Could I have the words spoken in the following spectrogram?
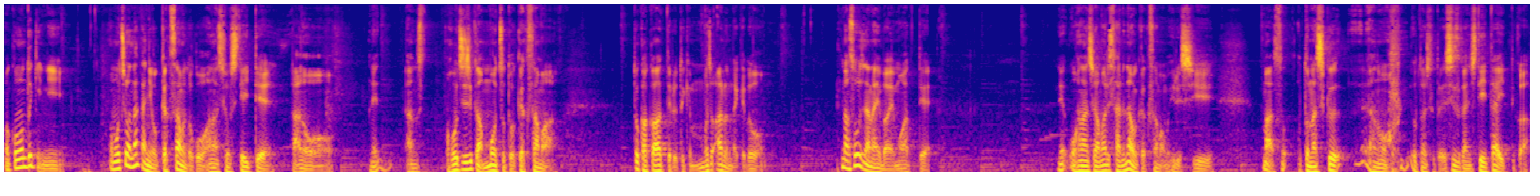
まあ、この時にもちろん中にお客様とこうお話をしていてあの、ね、あの放置時間もちょっとお客様と関わってる時ももちろんあるんだけど、まあ、そうじゃない場合もあって、ね、お話あまりされないお客様もいるしまあ、おとなしくあの おとなしく静かにしていたいっていうか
